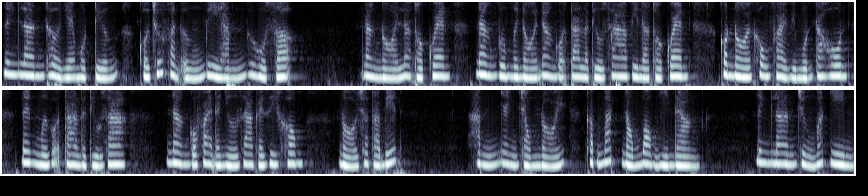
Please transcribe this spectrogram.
Linh Lan thở nhẹ một tiếng, Có chút phản ứng vì hắn hồ sợ. Nàng nói là thói quen, Nàng vừa mới nói nàng gọi ta là thiếu gia vì là thói quen, Còn nói không phải vì muốn ta hôn Nên mới gọi ta là thiếu gia. Nàng có phải đã nhớ ra cái gì không? Nói cho ta biết. Hắn nhanh chóng nói, Cặp mắt nóng bỏng nhìn nàng. Linh Lan chừng mắt nhìn,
